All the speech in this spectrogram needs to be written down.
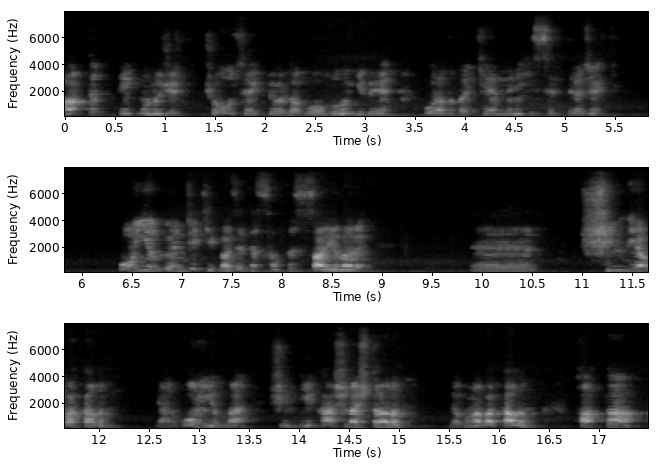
Artık teknoloji çoğu sektörde olduğu gibi burada da kendini hissettirecek. 10 yıl önceki gazete satış sayıları e, şimdiye bakalım. Yani 10 yılla şimdiyi karşılaştıralım ve buna bakalım. Hatta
